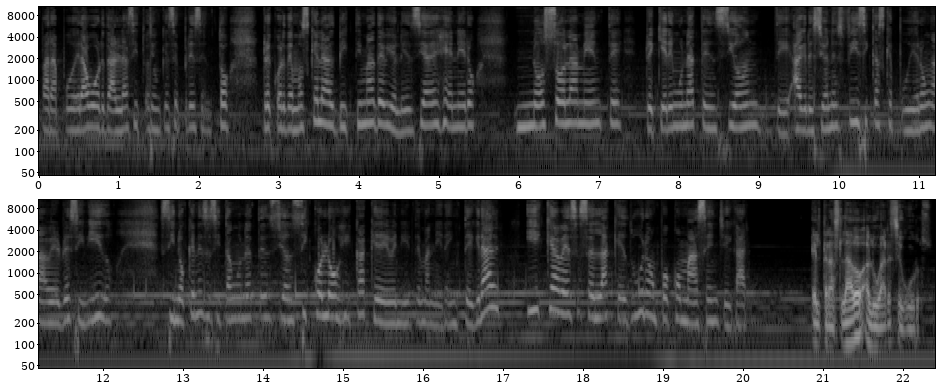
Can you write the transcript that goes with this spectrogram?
para poder abordar la situación que se presentó. Recordemos que las víctimas de violencia de género no solamente requieren una atención de agresiones físicas que pudieron haber recibido, sino que necesitan una atención psicológica que debe ir de manera integral y que a veces es la que dura un poco más en llegar. El traslado a lugares seguros,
